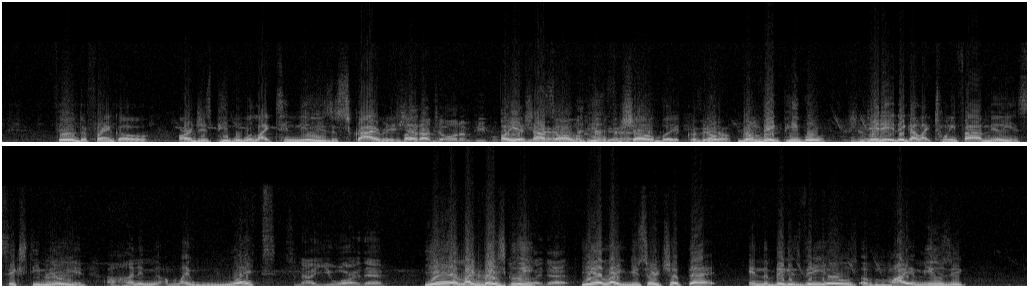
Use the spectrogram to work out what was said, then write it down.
Phil DeFranco, are just people with like 10 million subscribers. Shout like, out to all them people. Oh yeah, shout out to all them people yeah. for sure. But them, them big people did it. They got like 25 million, 60 million, 100 million. I'm like, what? So now you are them. Yeah, like Yeah. basically, Like yeah, like you search up that, and the biggest videos of my music,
